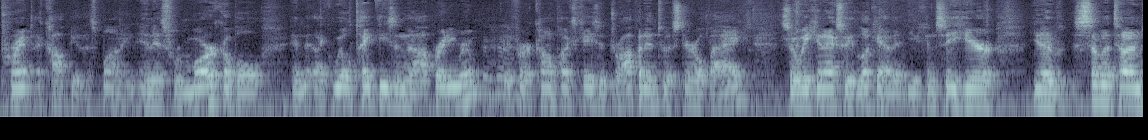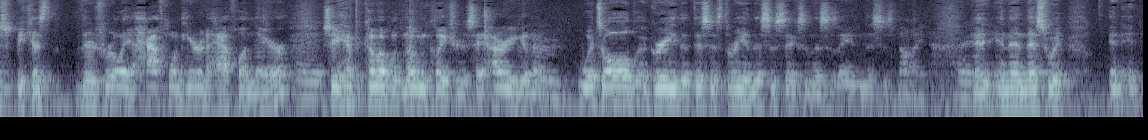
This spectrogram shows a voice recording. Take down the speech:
print a copy of the spine. And it's remarkable. And like we'll take these in the operating room Mhm. for a complex case and drop it into a sterile bag so we can actually look at it. You can see here, you know, some of the times because there's really a half one here and a half one there. Right. So you have to come up with nomenclature to say how are you going to, Mhm. let's all agree that this is three and this is six and this is eight and this is nine. Right. And, and then this would, and it,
